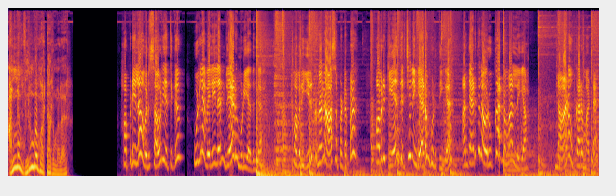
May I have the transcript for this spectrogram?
அண்ணன் விரும்ப மாட்டாரு மலர். அப்படிலாம் அவர் சௌரியத்துக்கு உள்ள வெளியில விளையாட முடியாதுங்க. அவர் இருக்கணும்னு ஆசைப்பட்டப்ப அவருக்கு ஏந்திரிச்சு நீங்க இடம் கொடுத்தீங்க. அந்த இடத்துல அவர் உட்காரணுமா இல்லையா? நானும் உட்கார மாட்டேன்.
